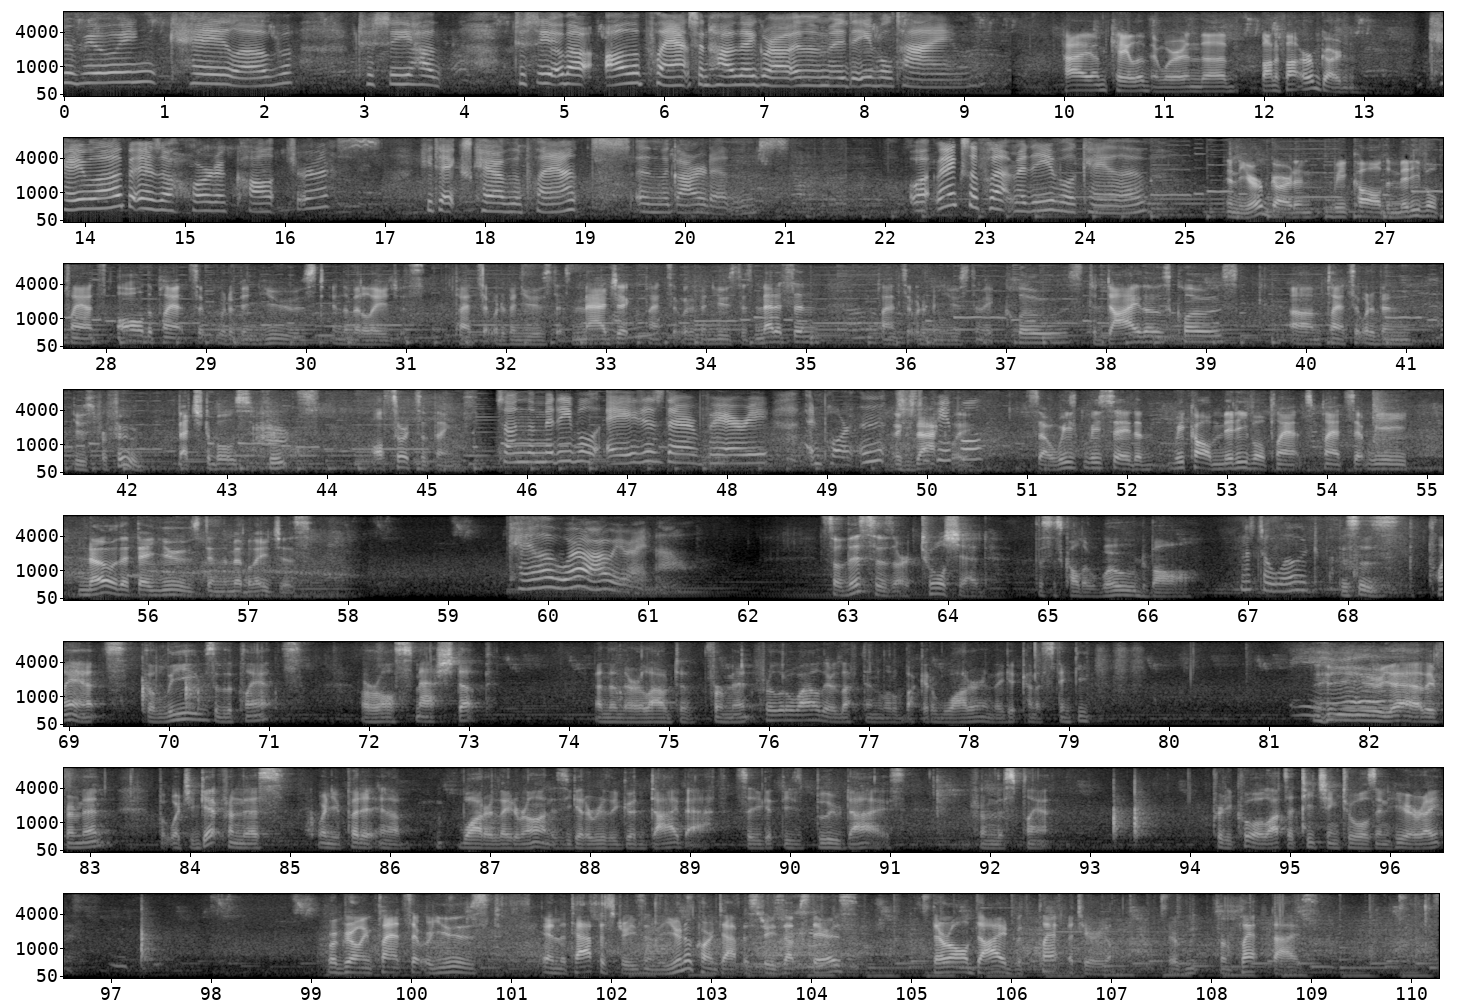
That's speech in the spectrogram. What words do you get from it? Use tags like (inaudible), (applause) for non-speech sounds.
interviewing Caleb to see how to see about all the plants and how they grow in the medieval time. Hi, I'm Caleb, and we're in the Bonnefont Herb Garden. Caleb is a horticulturist. He takes care of the plants in the gardens. What makes a plant medieval, Caleb? In the herb garden, we call the medieval plants all the plants that would have been used in the Middle Ages. Plants that would have been used as magic, plants that would have been used as medicine, plants that would have been used to make clothes, to dye those clothes, um, plants that would have been used for food, vegetables, fruits, all sorts of things. So in the medieval ages, they're very important exactly. to people? So we, we say that we call medieval plants plants that we know that they used in the Middle Ages. Caleb, where are we right now? So this is our tool shed. This is called a woad ball. What's a woad ball? This is the plants, the leaves of the plants are all smashed up and then they're allowed to ferment for a little while. They're left in a little bucket of water and they get kind of stinky. (laughs) Yeah. (laughs) yeah, they ferment. But what you get from this when you put it in a water later on is you get a really good dye bath. So you get these blue dyes from this plant. Pretty cool, lots of teaching tools in here, right? We're growing plants that were used in the tapestries, and the unicorn tapestries upstairs. They're all dyed with plant material. They're from plant dyes.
